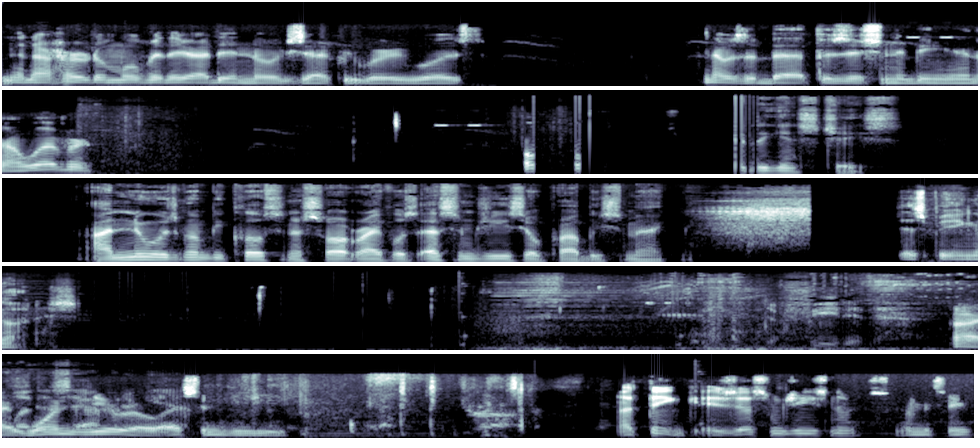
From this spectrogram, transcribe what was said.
Then I heard him over there. I didn't know exactly where he was. That was a bad position to be in. However, oh, against Chase. I knew it was going to be close in assault rifles. SMGs, he'll probably smack me. Just being honest. Defeated. All right, Let one us have it zero again. SMG. I think is SMGs next. Let me see.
